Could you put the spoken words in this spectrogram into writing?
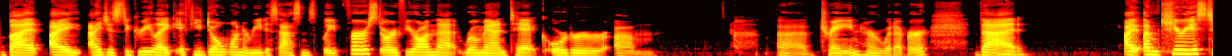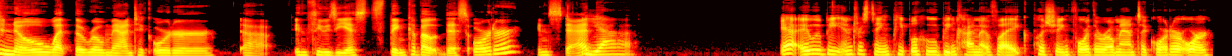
but I I just agree like if you don't want to read Assassin's Blade first or if you're on that romantic order um uh, train or whatever that mm. I, I'm curious to know what the romantic order uh, enthusiasts think about this order instead. Yeah. Yeah, it would be interesting. People who've been kind of like pushing for the romantic order or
